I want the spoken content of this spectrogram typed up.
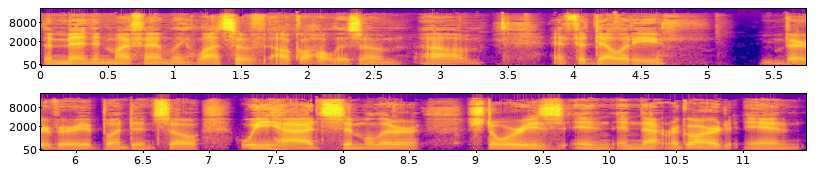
the men in my family. Lots of alcoholism um, and fidelity, very, very abundant. So we had similar stories in in that regard, and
